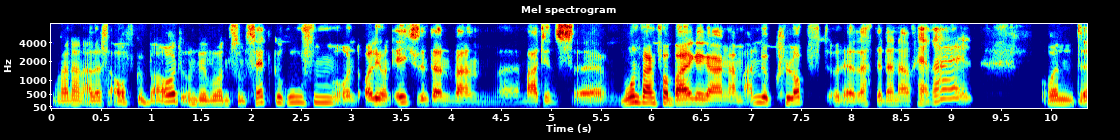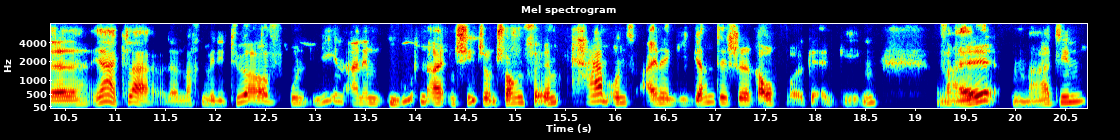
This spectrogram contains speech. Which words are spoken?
war dann alles aufgebaut und wir wurden zum Set gerufen und Olli und ich sind dann beim äh, Martins äh, Wohnwagen vorbeigegangen, haben angeklopft und er sagte dann auch herein. Und äh, ja, klar, dann machten wir die Tür auf und wie in einem guten alten Cheech und Chong Film kam uns eine gigantische Rauchwolke entgegen, weil Martin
